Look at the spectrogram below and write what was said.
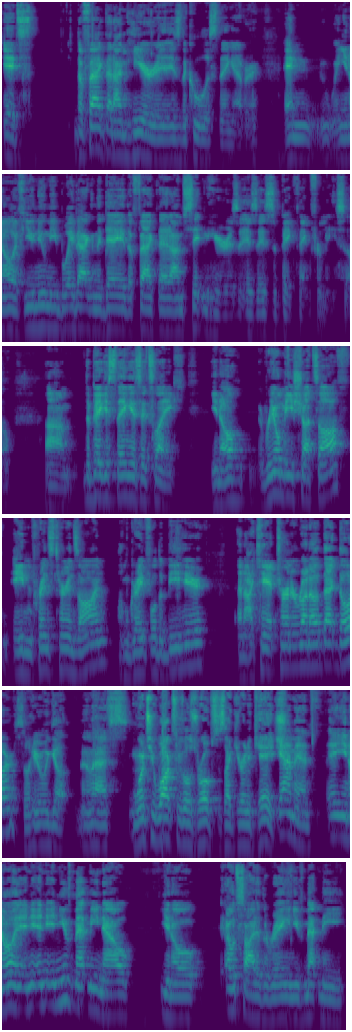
it's the fact that I'm here is the coolest thing ever. And you know, if you knew me way back in the day, the fact that I'm sitting here is is, is a big thing for me. So um, the biggest thing is it's like you know, real me shuts off. Aiden Prince turns on. I'm grateful to be here, and I can't turn and run out that door. So here we go. And that's Once you walk through those ropes, it's like you're in a cage. yeah, man. You know, and, and and you've met me now. You know, outside of the ring, and you've met me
